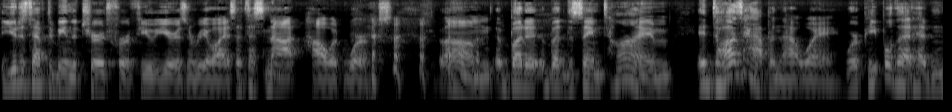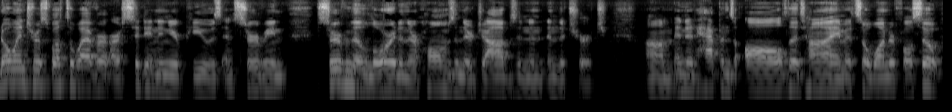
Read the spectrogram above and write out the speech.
you just have to be in the church for a few years and realize that that's not how it works. um, but it, but at the same time, it does happen that way, where people that had no interest whatsoever are sitting in your pews and serving serving the Lord in their homes and their jobs and in, in the church. Um, and it happens all the time. It's so wonderful. So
